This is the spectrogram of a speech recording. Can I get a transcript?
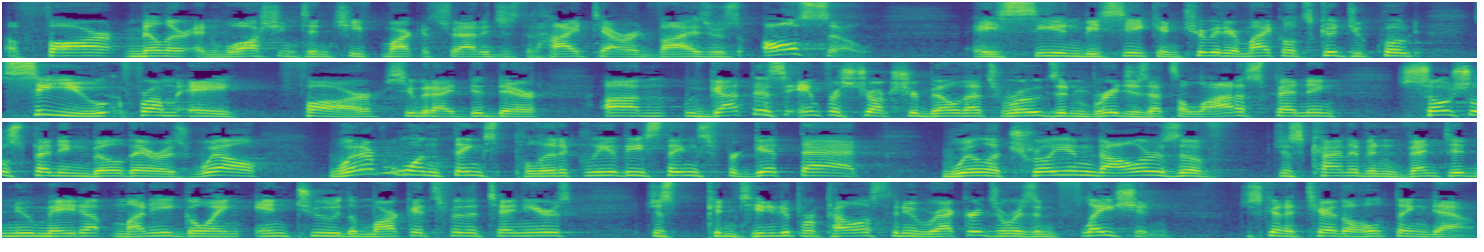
of Farr, Miller, and Washington, Chief Market Strategist at Hightower Advisors, also a CNBC contributor. Michael, it's good to, quote, see you from a far. See what I did there? Um, we've got this infrastructure bill. That's roads and bridges. That's a lot of spending. Social spending bill there as well. Whatever one thinks politically of these things, forget that. Will a trillion dollars of just kind of invented new made up money going into the markets for the 10 years just continue to propel us to new records, or is inflation just going to tear the whole thing down?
